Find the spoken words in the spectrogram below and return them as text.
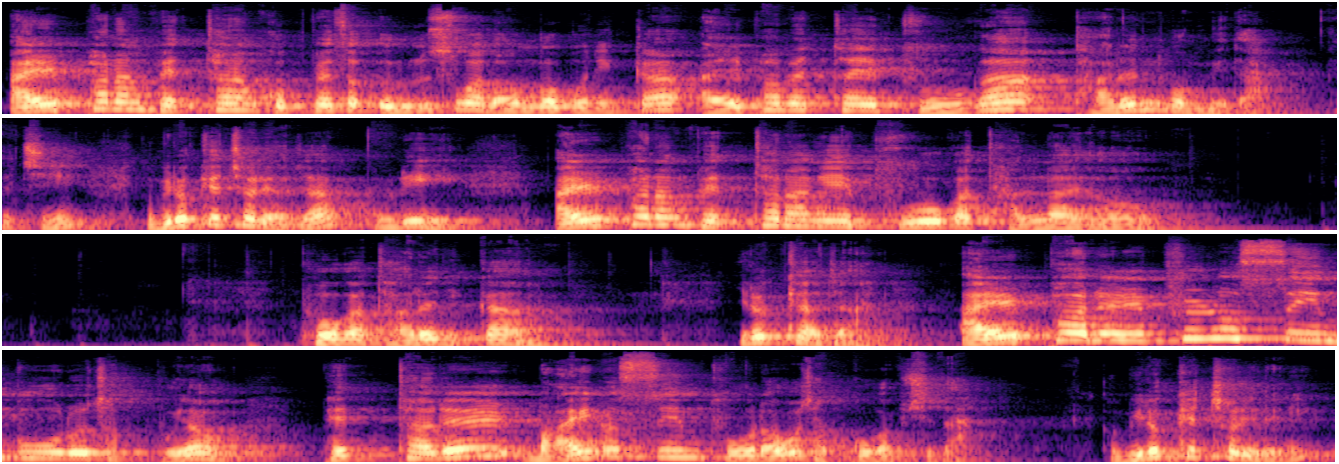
알파랑 베타랑 곱해서 음수가 나온 거 보니까 알파 베타의 부호가 다른 겁니다. 그렇지? 그럼 이렇게 처리하자. 우리 알파랑 베타랑의 부호가 달라요. 부호가 다르니까 이렇게 하자. 알파를 플러스인 부호로 잡고요. 베타를 마이너스인 부호라고 잡고 갑시다. 그럼 이렇게 처리되니?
